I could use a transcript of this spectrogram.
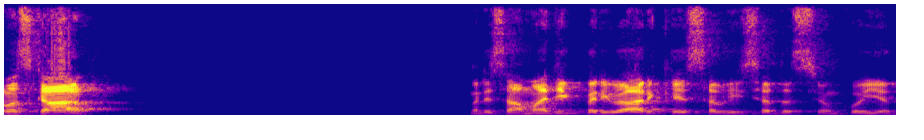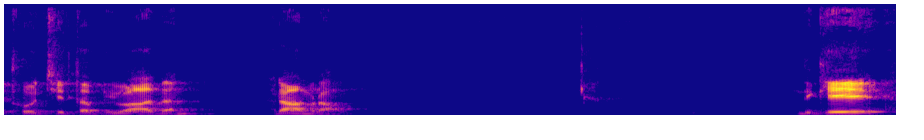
नमस्कार। मेरे सामाजिक परिवार के सभी सदस्यों को यथोचित अभिवादन। राम राम। देखिए,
